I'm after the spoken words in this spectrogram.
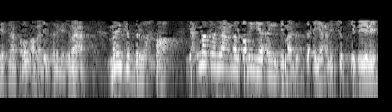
كيف كان صلى الله عليه وسلم يا جماعة. ما يكبر الأخطاء. يعني ما كان يعمل قضية أنت ما تستحي يعني تشكي فيني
